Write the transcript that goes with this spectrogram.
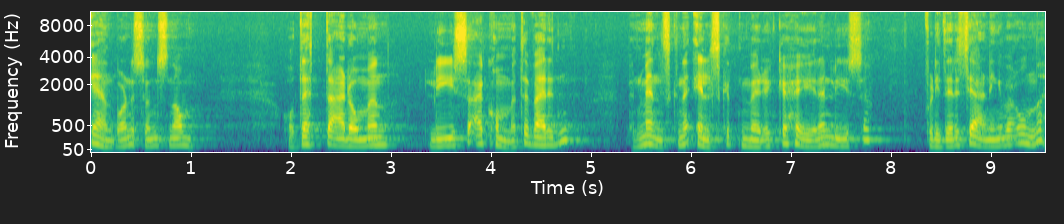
enbårne sønns navn. Og dette er dommen. Lyset er kommet til verden, men menneskene elsket mørket høyere enn lyset fordi deres gjerninger var onde.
